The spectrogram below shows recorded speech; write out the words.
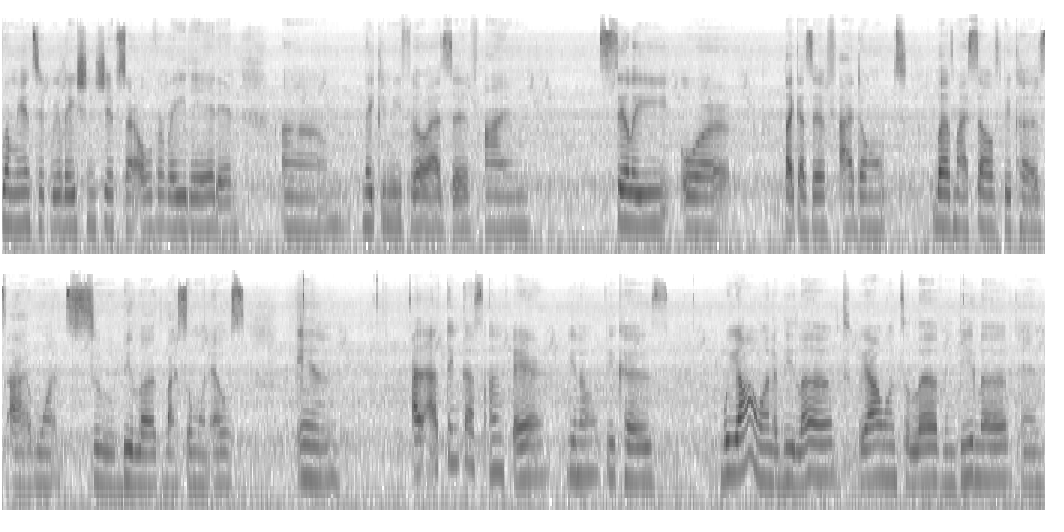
romantic relationships are overrated and um, making me feel as if I'm silly or like as if I don't love myself because I want to be loved by someone else. And I, I think that's unfair, you know, because we all want to be loved. We all want to love and be loved. And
